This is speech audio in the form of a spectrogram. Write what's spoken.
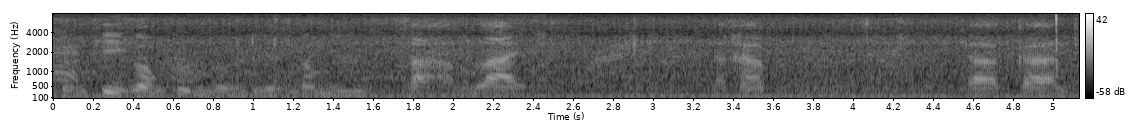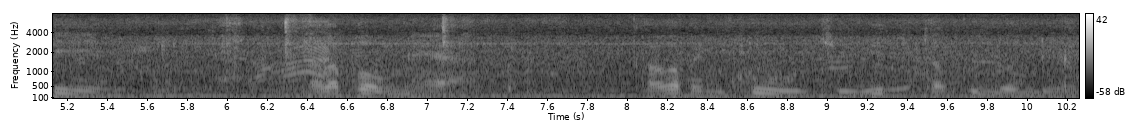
เป็นที่ของคุณดวงเดือนก็มีอยู่สามไร่นะครับ จากการที่สารพงษ์เนี่ยเขาก็เป็นคู่ชีวิตกับคุณดวงเดือน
